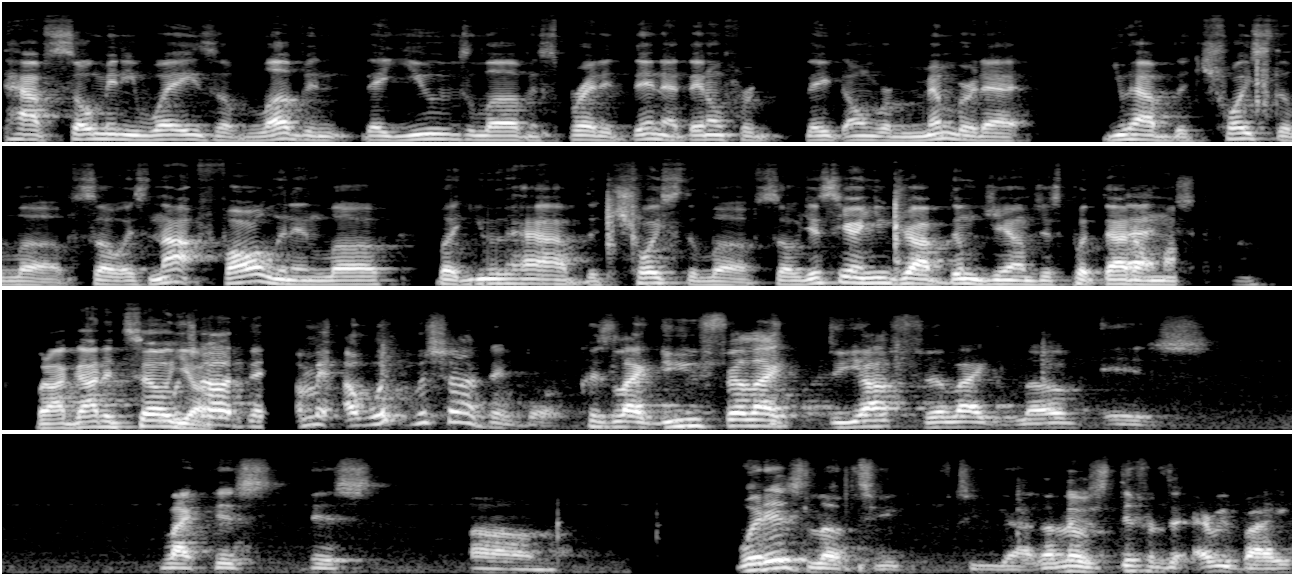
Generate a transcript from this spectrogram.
have so many ways of loving. They use love and spread it. Then that they don't for, they don't remember that you have the choice to love. So it's not falling in love, but you have the choice to love. So just hearing you drop them gems, just put that on my. But I got to tell what y'all. y'all think? I mean, what, what y'all think though? Because like, do you feel like do y'all feel like love is like this this um what is love to you to you guys? I know it's different to everybody.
